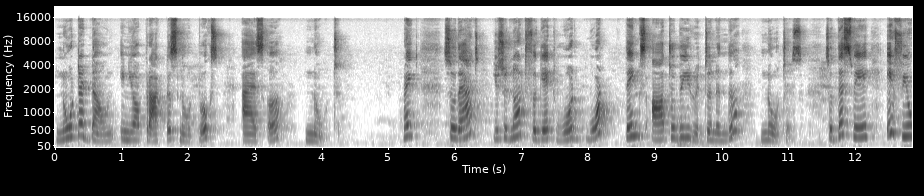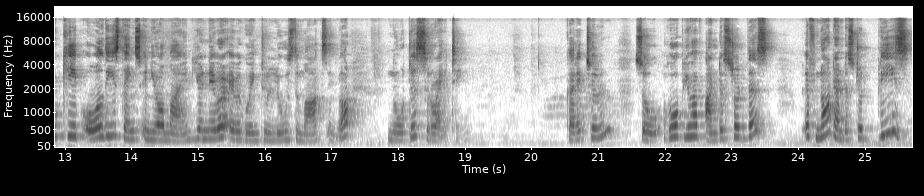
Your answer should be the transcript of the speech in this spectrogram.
noted down in your practice notebooks as a note. Right? So that you should not forget what, what things are to be written in the notice. So this way, if you keep all these things in your mind, you're never ever going to lose the marks in your notice writing. Correct children? So hope you have understood this. If not understood, please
